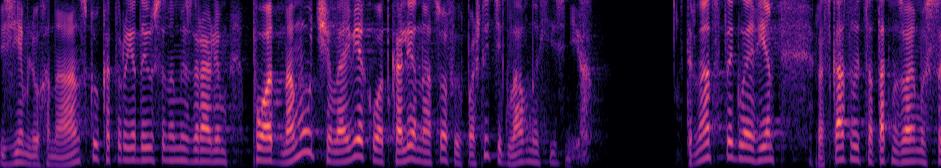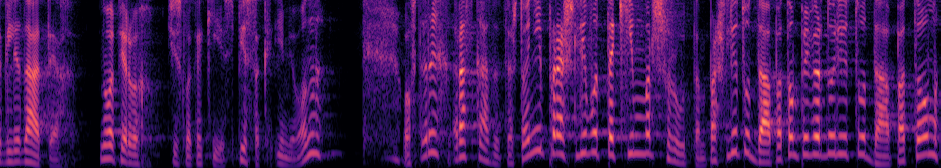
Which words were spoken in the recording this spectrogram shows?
землю ханаанскую, которую я даю сынам Израилем, по одному человеку от колена отцов их пошлите главных из них». В 13 главе рассказывается о так называемых соглядатых. Ну, во-первых, числа какие? Список имен. Во-вторых, рассказывается, что они прошли вот таким маршрутом. Пошли туда, потом повернули туда, потом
